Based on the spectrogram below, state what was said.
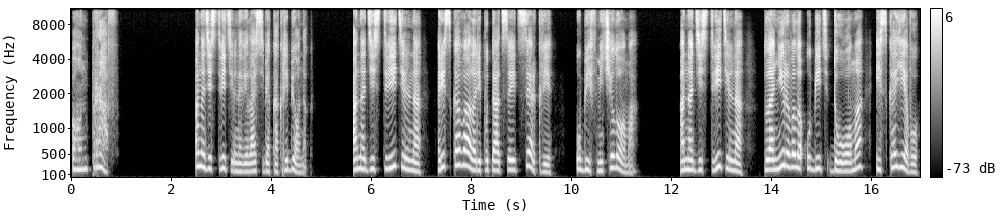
«Он прав». Она действительно вела себя как ребенок. Она действительно рисковала репутацией церкви, убив Мечелома. Она действительно планировала убить Дуома и Скаеву,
